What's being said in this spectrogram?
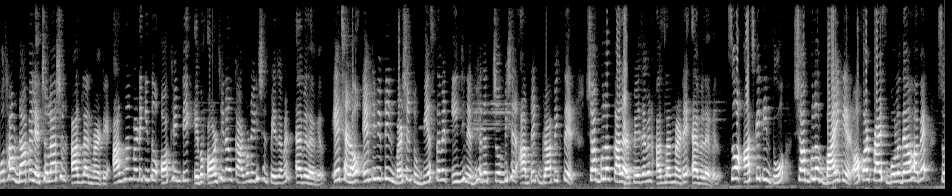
কোথাও না পেলে চলে আসুন আজলান মার্টে আজলান মার্টে কিন্তু অথেন্টিক এবং অরিজিনাল কার্বন এডিশন পেয়ে যাবেন অ্যাভেলেবেল এছাড়াও M T fifteen version two B S seven ইঞ্জিনের দুই হাজার চব্বিশের আপডেট গ্রাফিক্সের সবগুলো কালার পেয়ে যাবেন আজলান মার্টে অ্যাভেলেবেল সো আজকে কিন্তু সবগুলো বাইকের অফার প্রাইস বলে দেওয়া হবে। সো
